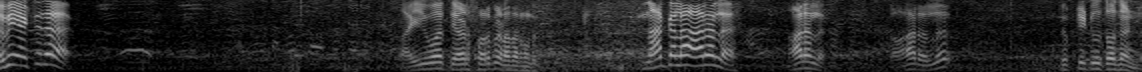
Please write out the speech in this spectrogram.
ರವಿ, ಎಷ್ಟಿದೆ? ಐವತ್ತೆರಡು ಸಾವಿರ ರೂಪಾಯಿ ಅದಾರ ನೋಡ್ರಿ. ನಾಲ್ಕಲ್ಲ ಆರಲ್ಲ? ಆರಲ್ಲ? ಆರಲ್ಲ? ಫಿಫ್ಟಿ ಟೂ ತೌಸಂಡ್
